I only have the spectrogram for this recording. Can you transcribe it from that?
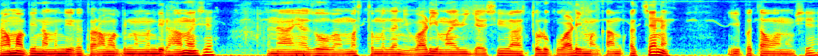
રામાપીરના મંદિરે, તો રામાપીરનું મંદિર સામે છે. અને અહીંયા જો હવે મસ્ત મજાની વાડીમાં આવી ગયા છીએ. આ થોડુંક વાડીમાં કામકાજ છે ને, એ પતાવવાનું છે.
